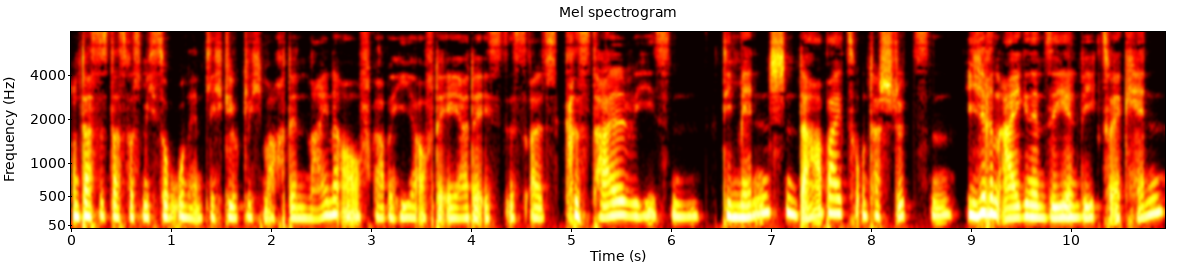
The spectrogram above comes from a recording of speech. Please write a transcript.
Und das ist das, was mich so unendlich glücklich macht, denn meine Aufgabe hier auf der Erde ist es als Kristallwesen, die Menschen dabei zu unterstützen, ihren eigenen Seelenweg zu erkennen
